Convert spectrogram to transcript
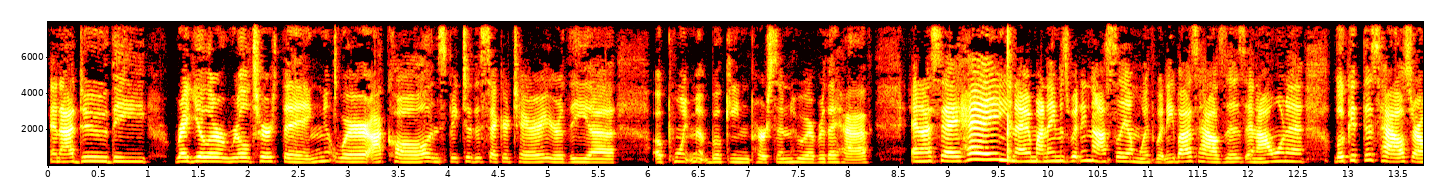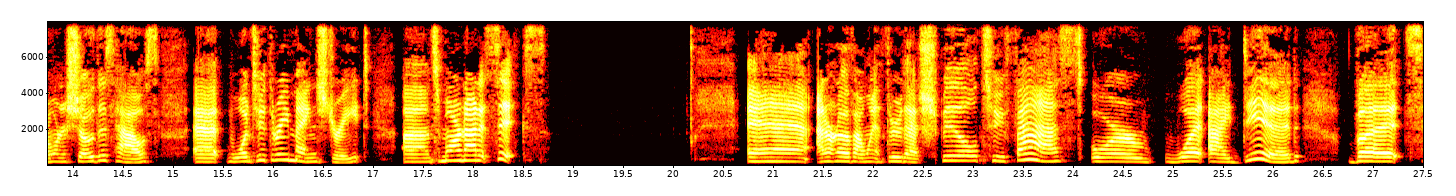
and I do the regular realtor thing where I call and speak to the secretary or the uh, appointment booking person, whoever they have, and I say, hey, you know, my name is Whitney Nicely. I'm with Whitney Buys Houses, and I want to look at this house or I want to show this house at 123 Main Street uh, tomorrow night at 6. And I don't know if I went through that spiel too fast or what I did, but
